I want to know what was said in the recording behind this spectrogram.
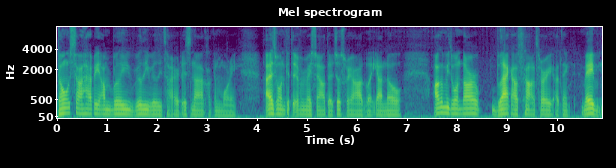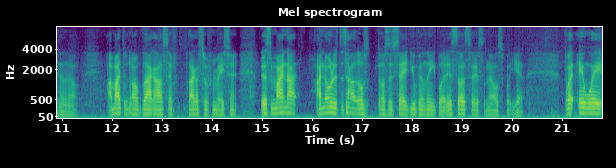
don't sound happy. I'm really, really, really tired. It's 9 o'clock in the morning. I just want to get the information out there just for y'all, let y'all know. I'm going to be doing another Black Ops commentary, I think. Maybe, no, no. I might do another Black Ops, Black Ops information. This might not, I noticed the title doesn't say you've been linked, but it does say something else, but yeah. But anyway,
